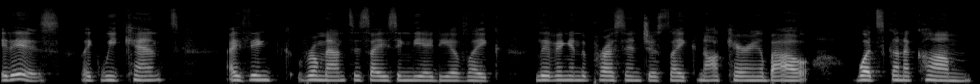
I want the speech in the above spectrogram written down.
It is. Like we can't I think romanticizing the idea of like living in the present just like not caring about what's going to come.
